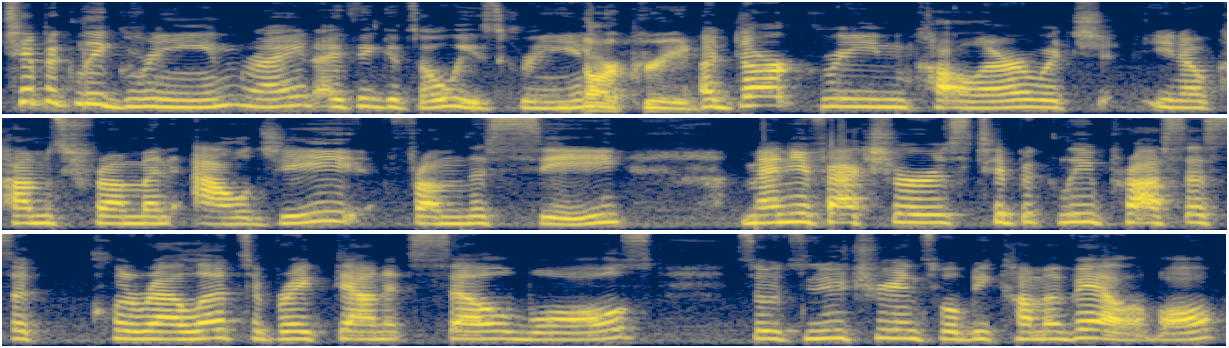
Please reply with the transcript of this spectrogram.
typically green, right? I think it's always green. Dark green. a dark green color, which you know comes from an algae from the sea. Manufacturers typically process the chlorella to break down its cell walls so its nutrients will become available.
